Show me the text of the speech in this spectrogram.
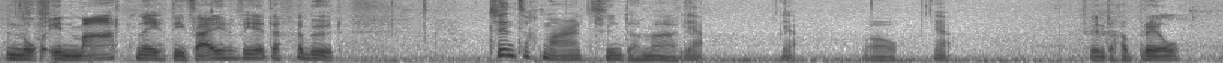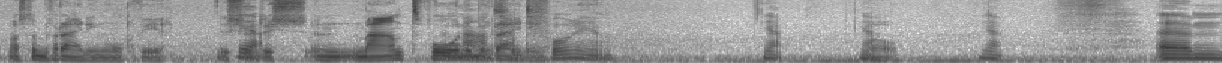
nog in maart 1945 gebeurd. 20 maart. 20 maart. Ja. Ja. Wow. Ja. 20 april was de bevrijding ongeveer. Dus Ja. het is een maand voor Een de maand bevrijding. tevoren, ja. Ja. Ja. Wow. Ehm,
